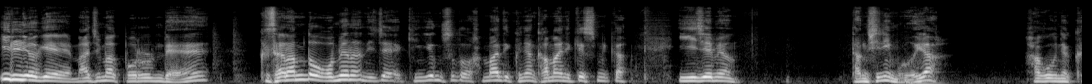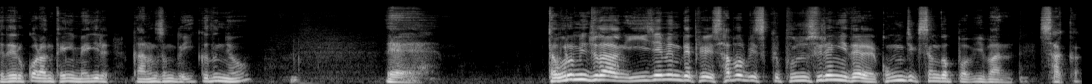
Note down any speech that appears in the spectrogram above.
인력의 마지막 보루인데 그 사람도 오면은 이제 김경수도 한마디 그냥 가만히 있겠습니까? 이재명 당신이 뭐야? 하고 그냥 그대로 꼬랑탱이 매길 가능성도 있거든요. 네. 더불어민주당 이재명 대표의 사법 리스크 분수령이 될 공직선거법 위반 사건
